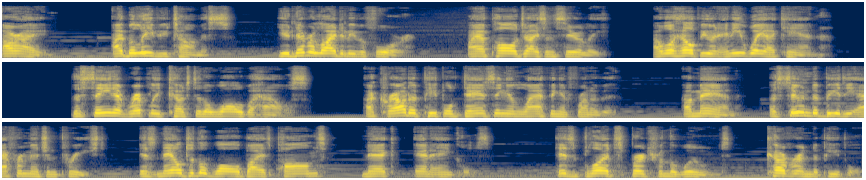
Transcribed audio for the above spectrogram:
Alright. I believe you, Thomas. You've never lied to me before. I apologize sincerely. I will help you in any way I can. The scene abruptly cuts to the wall of a house. A crowd of people dancing and laughing in front of it. A man, assumed to be the aforementioned priest, is nailed to the wall by his palms, neck, and ankles. His blood spurts from the wounds, covering the people.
